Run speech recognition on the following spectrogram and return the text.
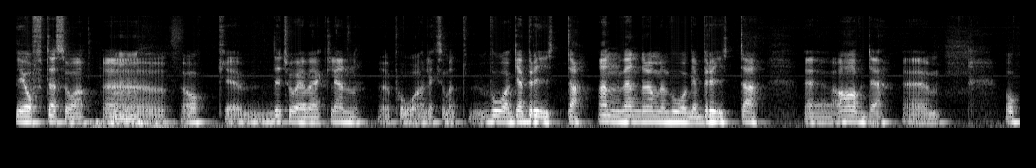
Det är ofta så. Mm. Eh, och eh, det tror jag verkligen på. Liksom att våga bryta. Använda dem men våga bryta eh, av det. Och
